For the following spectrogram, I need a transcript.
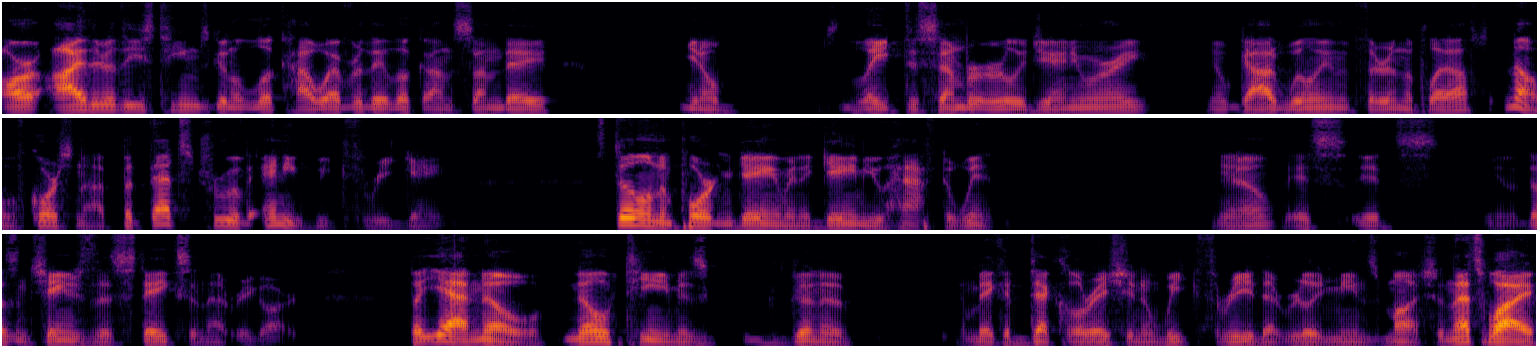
are either of these teams going to look however they look on Sunday, you know, late December, early January? You know, God willing, if they're in the playoffs? No, of course not. But that's true of any week three game. Still an important game and a game you have to win. You know, it's, it's, you know, it doesn't change the stakes in that regard. But yeah, no, no team is going to make a declaration in week three that really means much. And that's why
